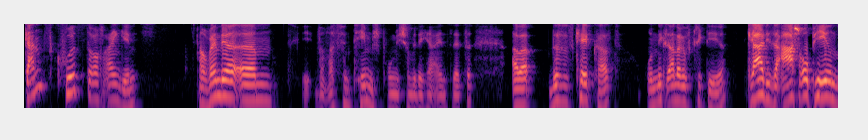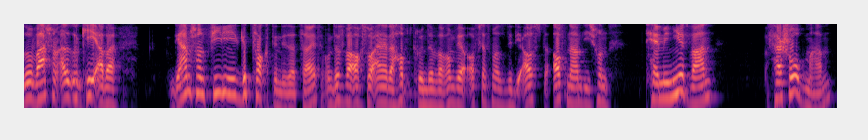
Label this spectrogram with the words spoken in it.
ganz kurz darauf eingehen, auch wenn wir, ähm, was für ein Themensprung ich schon wieder hier einsetze, aber das ist Cavecast und nichts anderes kriegt ihr hier. Klar, diese Arsch-OP und so war schon alles okay, aber wir haben schon viel gezockt in dieser Zeit und das war auch so einer der Hauptgründe, warum wir oft erstmal so die, Aus Aufnahmen, die schon terminiert waren, verschoben haben.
